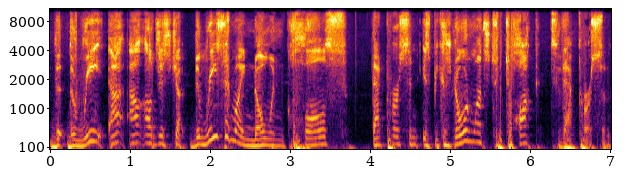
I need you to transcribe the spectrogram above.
the the re. I'll, I'll just jump. The reason why no one calls that person is because no one wants to talk to that person.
